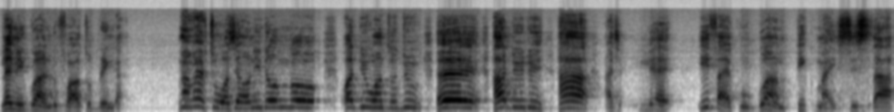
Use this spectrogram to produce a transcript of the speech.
Let me go and look for how to bring her. My wife too was saying, Honey, don't go. What do you want to do? Hey, how do you do it? Ah, I said, if I could go and pick my sister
